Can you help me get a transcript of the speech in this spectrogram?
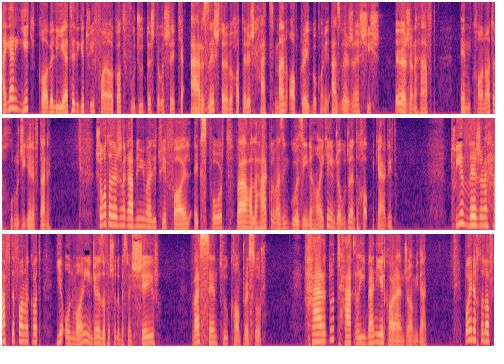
اگر یک قابلیت دیگه توی Final Cut وجود داشته باشه که ارزش داره به خاطرش حتما upgrade بکنید از version 6 به version 7 امکانات خروجی گرفتنه. شما تا version قبلی میومدید توی File Export و حالا هر کدوم از این گزینه هایی که اینجا بود رو انتخاب می‌کردید. توی version 7 Final Cut یه عنوانی اینجا اضافه شده به اسم Share و Send to Compressor هر دو تقریبا یه کار انجام میدن. با این اختلاف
